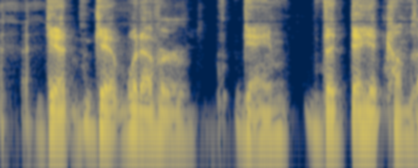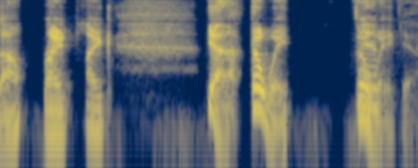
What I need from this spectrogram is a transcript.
get get whatever game the day it comes out, right? Like, yeah, they'll wait, they'll yeah. wait, yeah.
